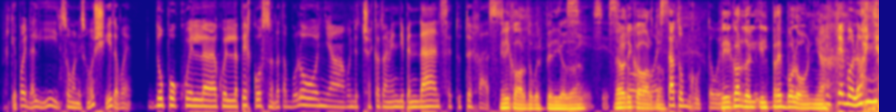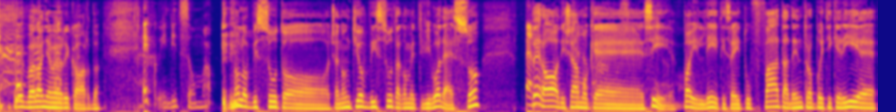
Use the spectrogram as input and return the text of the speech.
perché poi da lì insomma ne sono uscita, poi dopo quel, quel percorso sono andata a Bologna, quindi ho cercato la mia indipendenza e tutto il resto. mi ricordo quel periodo. Sì, eh. sì, Me stato, lo ricordo. È stato brutto. Mi ricordo il, il pre-Bologna. il pre-Bologna. Pre-Bologna me lo ricordo. e quindi insomma... Non l'ho vissuto, cioè non ti ho vissuta come ti vivo adesso, però, diciamo che sì, c'eravamo. poi lì ti sei tuffata dentro poeticherie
